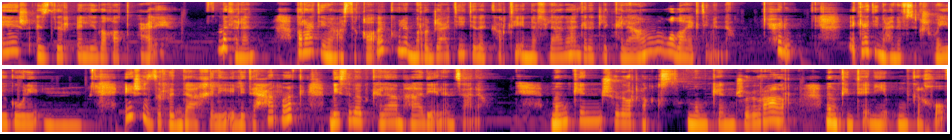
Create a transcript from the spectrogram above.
إيش الزر اللي ضغط عليه. مثلا طلعتي مع أصدقائك ولما رجعتي تذكرتي إن فلانة قالت لك كلام وضايقتي منه. حلو. اقعدي مع نفسك شوي وقولي إيش الزر الداخلي اللي تحرك بسبب كلام هذه الإنسانة؟ ممكن شعور نقص ممكن شعور عار ممكن تأنيب ممكن خوف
